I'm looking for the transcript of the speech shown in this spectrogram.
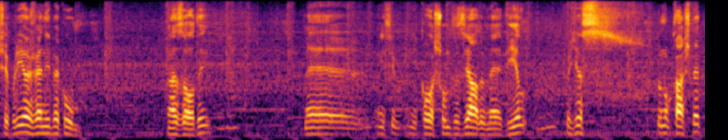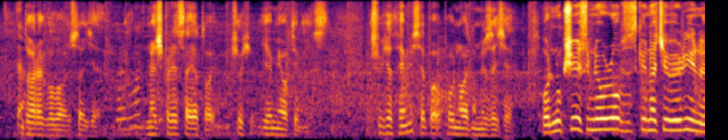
Shqipëria është vend i bekum nga Zoti, me një kohë shumë të zgjatur me diell, por ç'e do, nuk ka shtet. Do rregullohet çdo gjë, me shpresa jetojmë, kështu që jemi optimistë. Kështu që themi se po punohet në mjëzë Por nuk shesim në Europë se s'kena qeverinë,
